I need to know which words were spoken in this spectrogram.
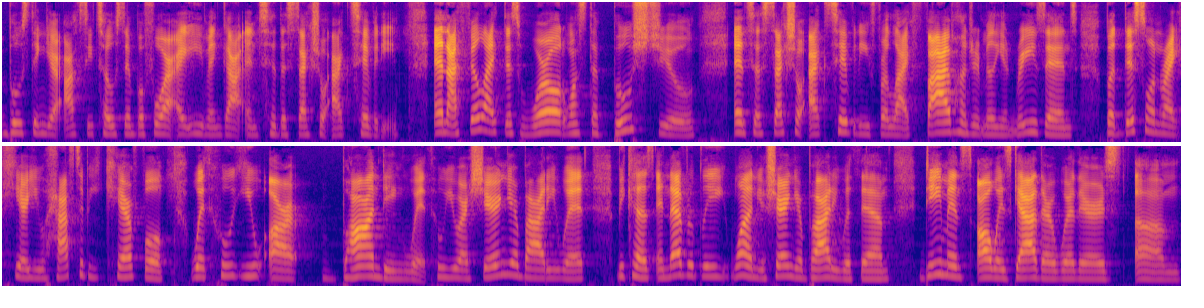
boosting your oxytocin before I even got into the sexual activity. And I feel like this world wants to boost you into sexual activity for like 500 million reasons. But this one right here, you have to be careful with who you are bonding with, who you are sharing your body with, because inevitably, one, you're sharing your body with them. Demons always gather where there's um,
